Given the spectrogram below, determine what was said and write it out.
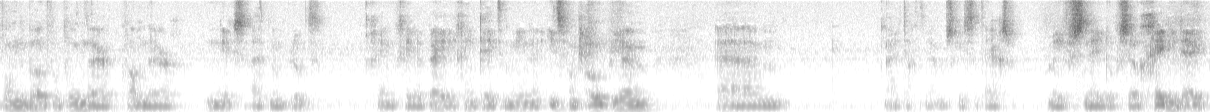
wonder boven wonder kwam er niks uit mijn bloed. Geen GHB, geen ketamine, iets van opium. Um, nou, ik dacht, ja, misschien is dat ergens mee versneden of zo, geen idee.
